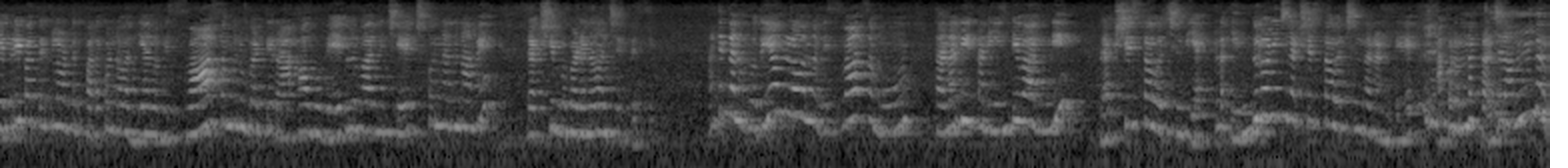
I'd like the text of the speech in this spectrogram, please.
హెబ్రి పత్రికలో ఉంటుంది పదకొండవ అధ్యాయంలో విశ్వాసమును బట్టి రాహాబు వేగులు వారిని చేర్చుకున్నందున ఆమె రక్షింపబడను అని చెప్పేసి. అంటే తన హృదయంలో ఉన్న విశ్వాసము తనని తన ఇంటి వారిని రక్షిస్తా వచ్చింది. ఎట్లా ఎందులో నుంచి రక్షిస్తా వచ్చిందనంటే అక్కడ ఉన్న ప్రజలందరూ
